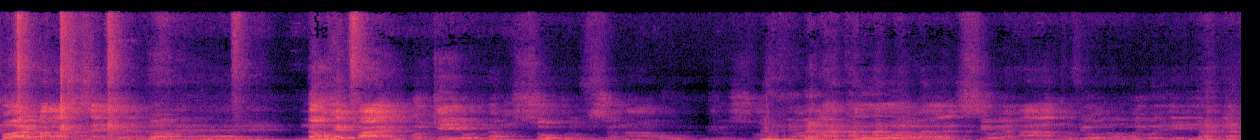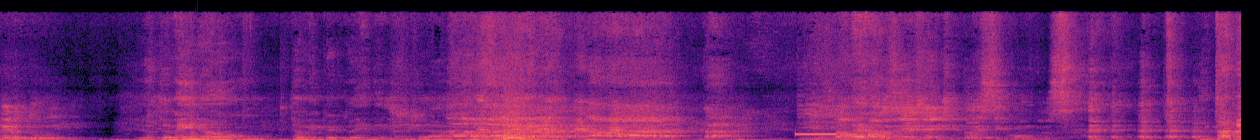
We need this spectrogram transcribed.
Bora para nossa saideira. É. Não reparem, porque eu não sou profissional. Amador. Se eu errar no violão, eu errei. Me perdoem. Eu também não, então me perdoem desde já. Errar. Ah, tá. Dá uma pausinha, gente. Dois segundos. Tá bom.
